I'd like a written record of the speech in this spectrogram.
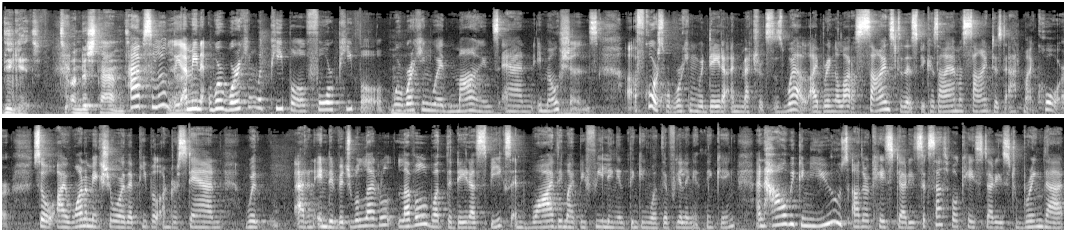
dig it, to understand. Absolutely. Yeah. I mean, we're working with people for people. We're Mm-hmm. working with minds and emotions. Uh, of course, we're working with data and metrics as well. I bring a lot of science to this because I am a scientist at my core. So I want to make sure that people understand with at an individual level level what the data speaks and why they might be feeling and thinking what they're feeling and thinking and how we can use other case studies, successful case studies to bring that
